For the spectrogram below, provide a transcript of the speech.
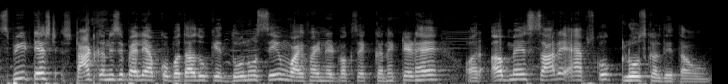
स्पीड टेस्ट स्टार्ट करने से पहले आपको बता दूँ कि दोनों सेम वाईफाई नेटवर्क से कनेक्टेड है और अब मैं सारे ऐप्स को क्लोज कर देता हूँ।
